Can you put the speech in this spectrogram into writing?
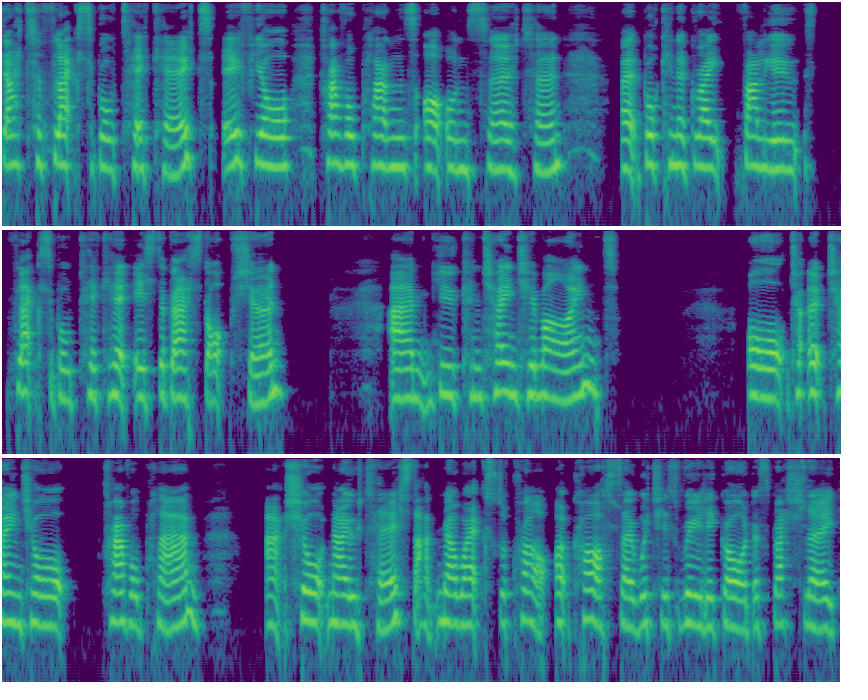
get a flexible ticket if your travel plans are uncertain uh, booking a great value flexible ticket is the best option. Um you can change your mind or uh, change your travel plan at short notice at no extra uh, cost so which is really good especially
